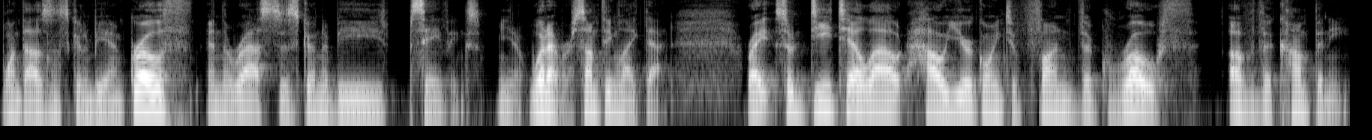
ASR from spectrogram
1,000 is going to be on growth, and the rest is going to be savings, you know, whatever, something like that. Right? So detail out how you're going to fund the growth of the company.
